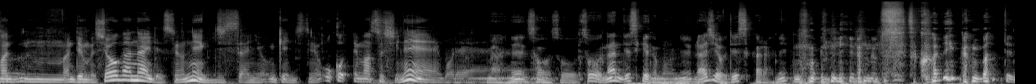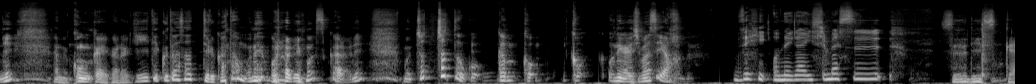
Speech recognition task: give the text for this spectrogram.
まあ、うんまあ、でもしょうがないですよね。実際に、現実に起こってますしね、これ。まあね、そうそう、そうなんですけどもね、ラジオですからね、もうね、あの、そこはね、頑張ってね、あの、今回から聞いてくださってる方もね、おられますからね、もうちょ、ちょっとこう、がん、こう、こう、お願いしますよ。ぜひお願いします。そうですか？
